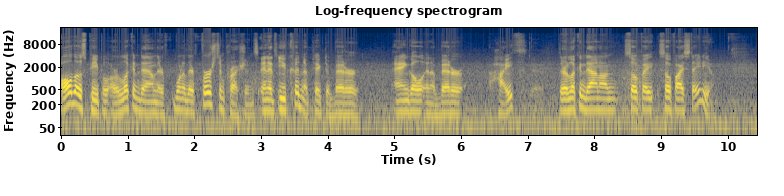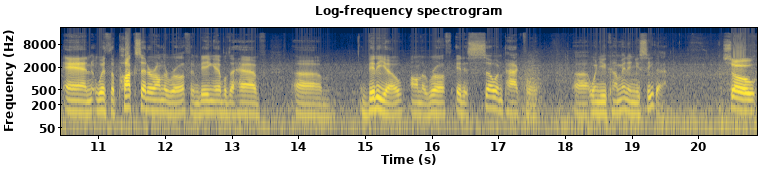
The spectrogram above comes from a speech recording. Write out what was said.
all those people are looking down their one of their first impressions and it, you couldn't have picked a better angle and a better height yeah. they're looking down on SoFi, SoFi Stadium. And with the pucks that are on the roof and being able to have um, video on the roof, it is so impactful uh, when you come in and you see that. So,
